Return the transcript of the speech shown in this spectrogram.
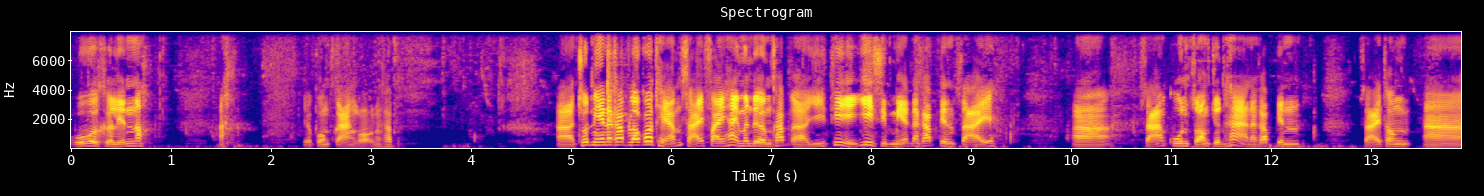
โอเวอร์เคอร์เรนต์เนาะอะเดี๋ยวผมกลางออกนะครับอ่าชุดนี้นะครับเราก็แถมสายไฟให้เหมือนเดิมครับอ่าที่20เมตรนะครับ เป็นสาย อ่าสามคูณสองจุดห้านะครับ เป็นสายทองอ่า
